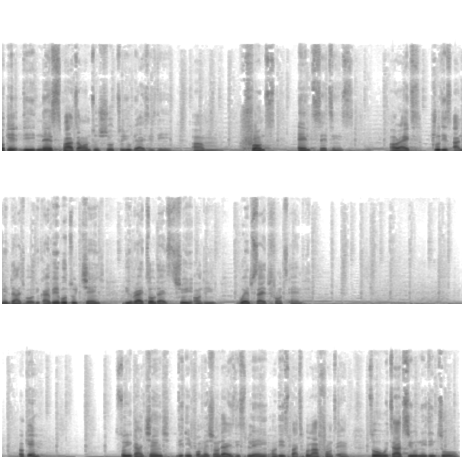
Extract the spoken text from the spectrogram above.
okay. The next part I want to show to you guys is the um, front end settings. All right, through this admin dashboard, you can be able to change the write-up that is showing on the website front end okay so you can change the information that is displaying on this particular front end so without you needing to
